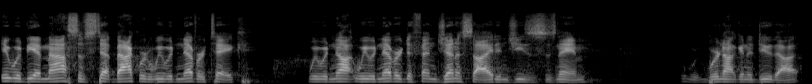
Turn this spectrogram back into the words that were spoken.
it would be a massive step backward we would never take. We would, not, we would never defend genocide in Jesus' name. We're not going to do that.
